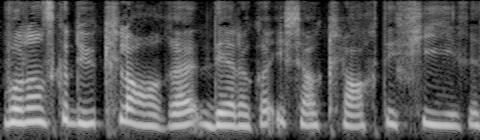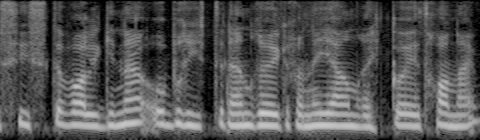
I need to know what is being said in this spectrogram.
Hvordan skal du klare det dere ikke har klart de fire siste valgene, å bryte den rød-grønne jernrekka i Trondheim?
